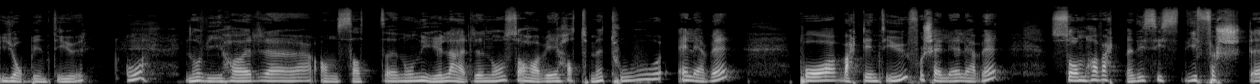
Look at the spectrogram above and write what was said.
jobbintervjuer. Oh. Når vi har uh, ansatt noen nye lærere nå, så har vi hatt med to elever på hvert intervju, forskjellige elever, som har vært med de, siste, de første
